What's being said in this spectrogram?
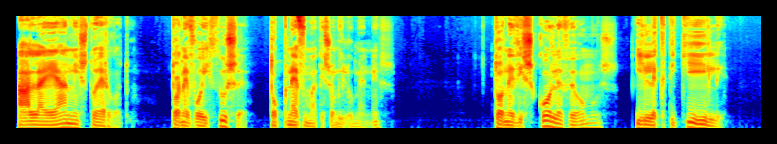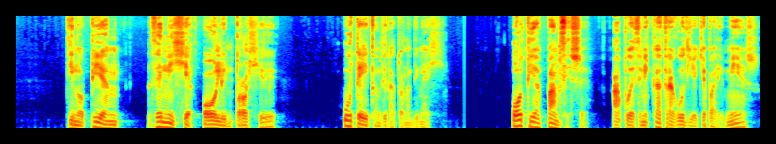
Αλλά εάν εις το έργο του τον εβοηθούσε το πνεύμα της ομιλουμένης, τον εδυσκόλευε όμως η λεκτική ύλη, την οποία δεν είχε όλην πρόχειρη, ούτε ήταν δυνατόν να την έχει. Ό,τι απάνθησε από εθνικά τραγούδια και παροιμίες,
